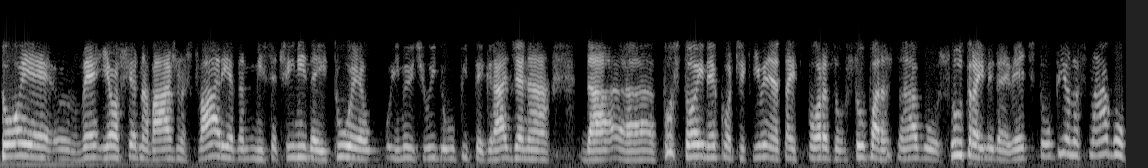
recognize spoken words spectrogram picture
To je ve, još jedna važna stvar, jer mi se čini da i tu je, imajući u vidu upite građana, da a, postoji neko očekivanje da taj sporazum stupa na snagu sutra ili da je već stupio na snagu.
